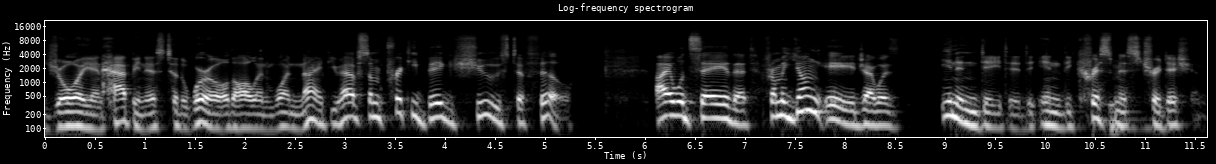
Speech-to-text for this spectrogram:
joy and happiness to the world all in one night, you have some pretty big shoes to fill. I would say that from a young age, I was inundated in the Christmas tradition.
